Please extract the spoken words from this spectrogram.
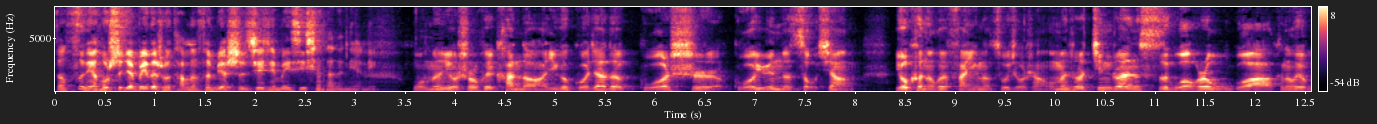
等四年后世界杯的时候，他们分别是接近梅西现在的年龄。我们有时候会看到啊，一个国家的国势、国运的走向，有可能会反映到足球上。我们说金砖四国或者五国啊，可能会有，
